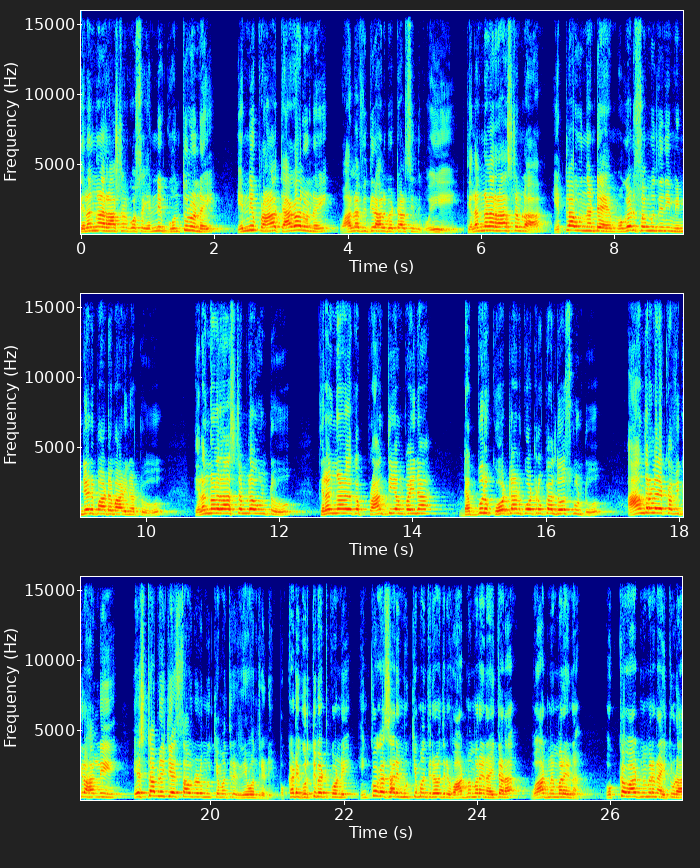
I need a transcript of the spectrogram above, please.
తెలంగాణ రాష్ట్రం కోసం ఎన్ని గొంతులు ఉన్నాయి? ఎన్ని ప్రాణ త్యాగాలు ఉన్నాయి వాళ్ళ విగ్రహాలు పెట్టాల్సింది పోయి తెలంగాణ రాష్ట్రంలో ఎట్లా ఉందంటే మొగడు సొమ్ముదిని మిండేడు పాట పాడినట్టు తెలంగాణ రాష్ట్రంలో ఉంటూ తెలంగాణ యొక్క ప్రాంతీయం పైన డబ్బులు కోట్లాను కోట్ల రూపాయలు దోసుకుంటూ ఆంధ్రల యొక్క విగ్రహాల్ని ఎస్టాబ్లిష్ చేస్తా ఉన్నాడు ముఖ్యమంత్రి రేవంత్ రెడ్డి. ఒక్కటి గుర్తుపెట్టుకోండి ఇంకొకసారి ముఖ్యమంత్రి రేవంత్ రెడ్డి వార్డ్ మెంబర్ అయినా అవుతాడా? వార్డ్ మెంబర్ అయినా? ఒక్క వార్డ్ మెంబర్ అయినా అవుతుడా?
